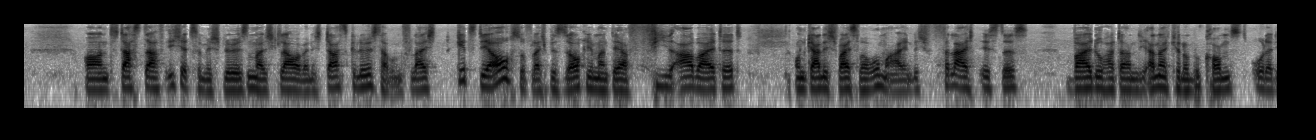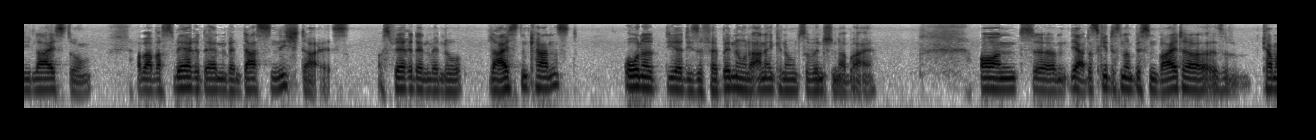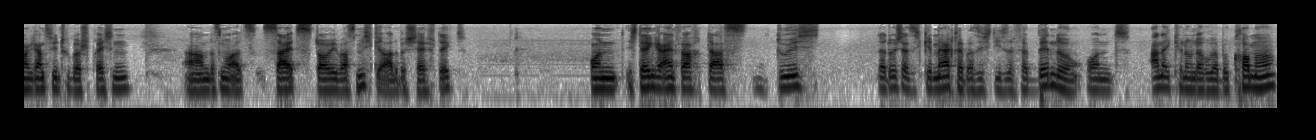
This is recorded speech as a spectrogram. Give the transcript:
Und das darf ich jetzt für mich lösen, weil ich glaube, wenn ich das gelöst habe, und vielleicht geht es dir auch so, vielleicht bist du auch jemand, der viel arbeitet und gar nicht weiß, warum eigentlich. Vielleicht ist es, weil du halt dann die Anerkennung bekommst oder die Leistung. Aber was wäre denn, wenn das nicht da ist? Was wäre denn, wenn du leisten kannst, ohne dir diese Verbindung oder Anerkennung zu wünschen dabei? Und ähm, ja, das geht es noch ein bisschen weiter, also kann man ganz viel drüber sprechen. Ähm, das nur als Side-Story, was mich gerade beschäftigt. Und ich denke einfach, dass durch, dadurch, dass ich gemerkt habe, dass ich diese Verbindung und Anerkennung darüber bekomme,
